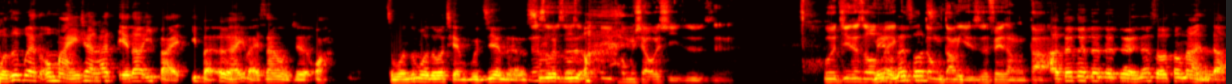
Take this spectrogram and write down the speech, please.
我真不该，我买一下，它跌到一百、一百二还一百三，我觉得哇，怎么这么多钱不见了？那时殊不知候说什么利空消息是不是？我记得那时候没有美那时候动荡也是非常大，啊，对对对对对，那时候动荡很大，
